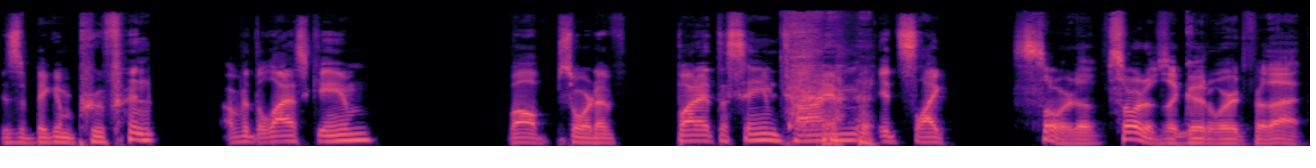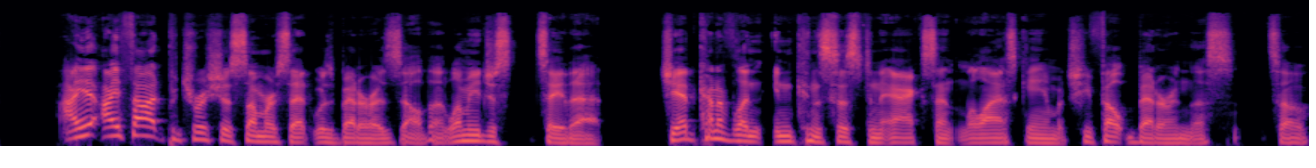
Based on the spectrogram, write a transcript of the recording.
is a big improvement over the last game. Well, sort of, but at the same time, it's like Sort of. Sort of's a good word for that. I I thought Patricia Summersett was better as Zelda. Let me just say that she had kind of an inconsistent accent in the last game, but she felt better in this. So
